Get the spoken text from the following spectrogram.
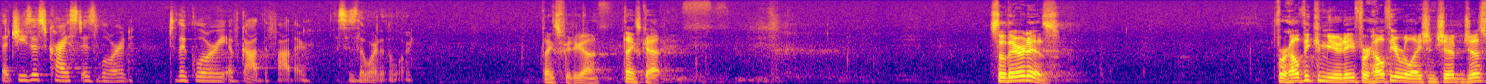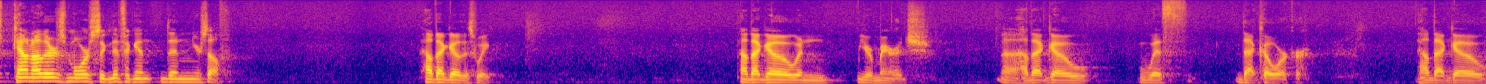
that Jesus Christ is Lord to the glory of God the Father. This is the word of the Lord. Thanks be to God. Thanks, Kat. So there it is. For healthy community, for healthy relationship, just count others more significant than yourself. How'd that go this week? How'd that go in your marriage? Uh, how'd that go with that coworker? How'd that go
